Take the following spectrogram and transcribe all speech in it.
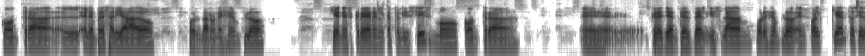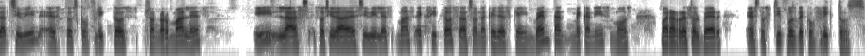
contra el, empresariado, por dar un ejemplo, quienes creen en el catolicismo contra eh, creyentes del Islam, por ejemplo, en cualquier sociedad civil estos conflictos son normales y las sociedades civiles más exitosas son aquellas que inventan mecanismos para resolver estos tipos de conflictos.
